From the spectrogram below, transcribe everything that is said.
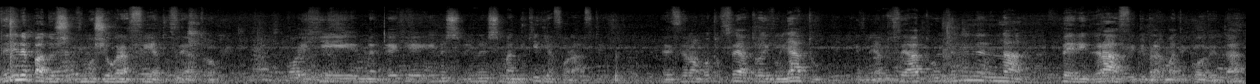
Δεν είναι πάντως δημοσιογραφία το θέατρο. Έχει, έχει, είναι, είναι σημαντική διαφορά αυτή. Δηλαδή θέλω να πω το θέατρο, η δουλειά του, η δουλειά του θεάτρου δεν είναι να περιγράφει την πραγματικότητα,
